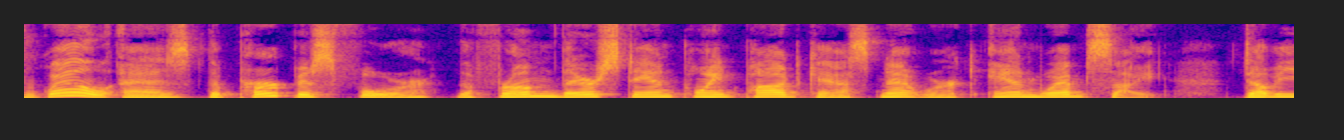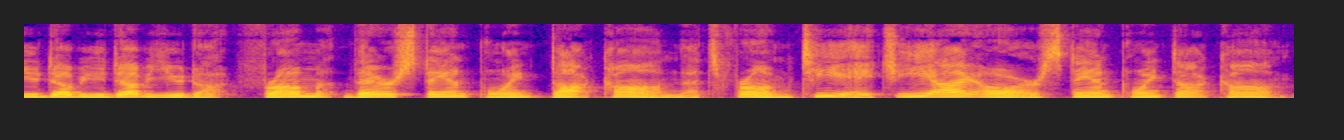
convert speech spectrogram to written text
well as the purpose for the From Their Standpoint podcast network and website, www.fromtheirstandpoint.com. That's from T H E I R standpoint.com.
